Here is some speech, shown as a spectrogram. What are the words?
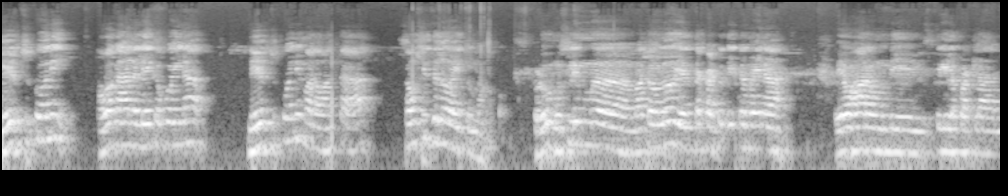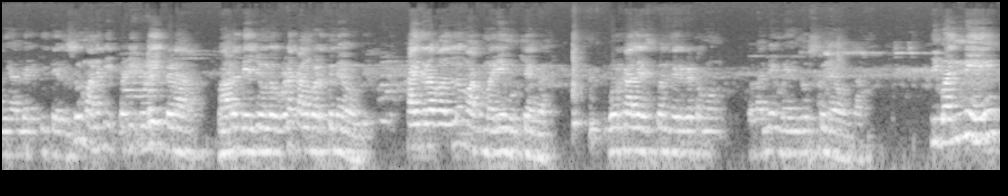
నేర్చుకొని అవగాహన లేకపోయినా నేర్చుకొని మనం అంతా సంసిద్ధులం అవుతున్నాం. ఇప్పుడు ముస్లిం మతంలో ఎంత కట్టుదిట్టమైన వ్యవహారం ఉంది స్త్రీల పట్ల మీ అందరికీ తెలుసు. మనకి ఇప్పటికి కూడా ఇక్కడ భారతదేశంలో కూడా కనబడుతూనే ఉంది. హైదరాబాద్లో మాకు మరీ ముఖ్యంగా. బురకాలు వేసుకొని తిరగటము ఇవన్నీ మేము చూసుకునే ఉంటాం. ఇవన్నీ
